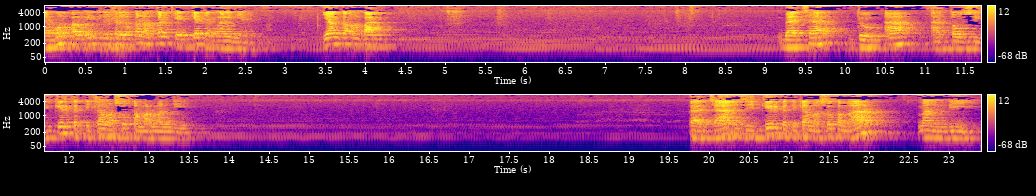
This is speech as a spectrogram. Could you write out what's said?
Namun kalau ini tidak bisa dilakukan, lakukan kiat-kiat yang lainnya. Yang keempat, baca doa atau zikir ketika masuk kamar mandi. Baca zikir ketika masuk kamar mandi.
